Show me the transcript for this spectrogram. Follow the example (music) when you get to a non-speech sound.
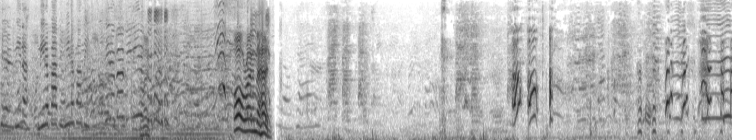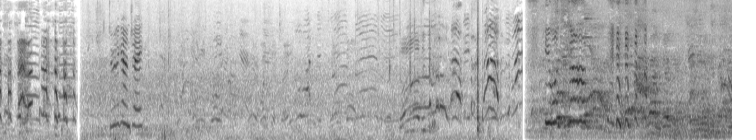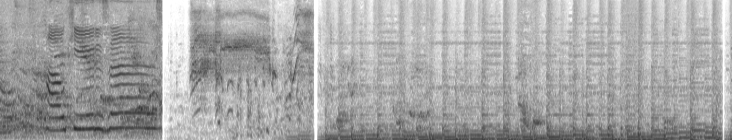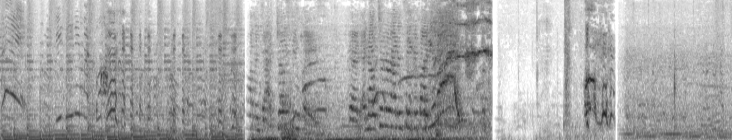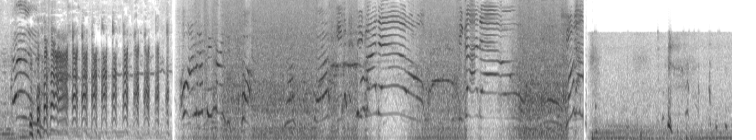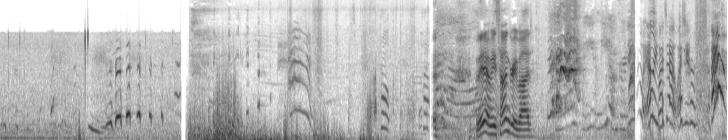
Here, mira. Mira, papi, mira, papi. Mira, papi, mira. Oh, right in the head. Oh, oh, Do it again, Jake. He (laughs) How cute is that? Mom and Dad, just in case. Good. And now turn around and say goodbye to your mom. Oh, I'm gonna feed her the cup. He got out! He got out! Mom! Liam, he's hungry, bud. Oh, Ellie, watch out, watch out. Ah!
